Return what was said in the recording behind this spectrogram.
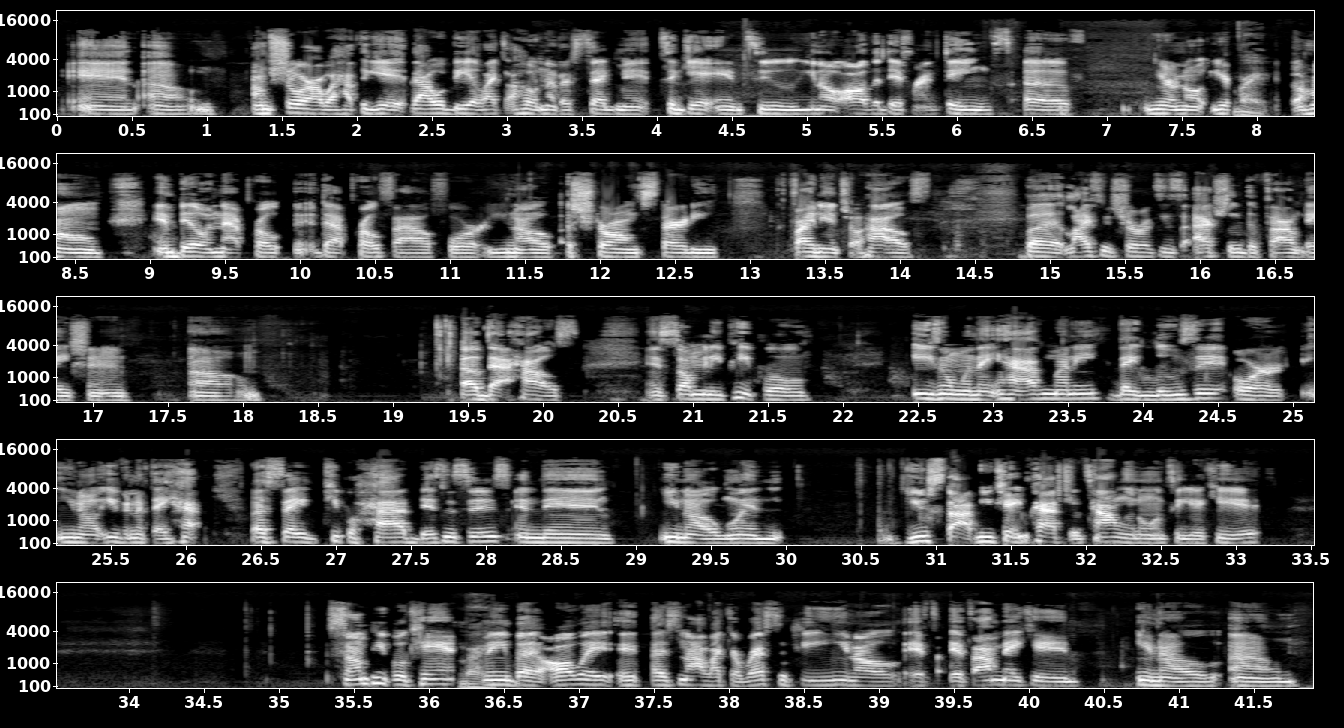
And um I'm sure I would have to get that would be like a whole nother segment to get into, you know, all the different things of you know your right. home and building that pro that profile for you know a strong, sturdy financial house. But life insurance is actually the foundation um, of that house, and so many people. Even when they have money, they lose it, or you know, even if they have, let's say people have businesses, and then you know, when you stop, you can't pass your talent on to your kid some people can't. Right. I mean, but always it, it's not like a recipe. You know, if if I'm making, you know, um,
